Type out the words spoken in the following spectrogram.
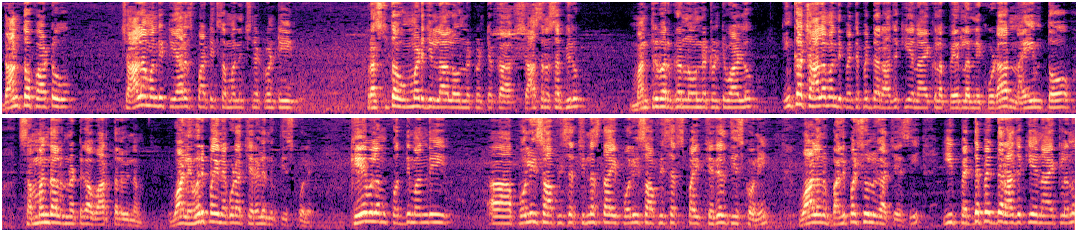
దాంతోపాటు చాలామంది టీఆర్ఎస్ పార్టీకి సంబంధించినటువంటి ప్రస్తుత ఉమ్మడి జిల్లాలో ఉన్నటువంటి ఒక శాసనసభ్యులు మంత్రివర్గంలో ఉన్నటువంటి వాళ్ళు ఇంకా చాలామంది పెద్ద పెద్ద రాజకీయ నాయకుల పేర్లన్నీ కూడా నయంతో సంబంధాలు ఉన్నట్టుగా వార్తలు విన్నాం. వాళ్ళు ఎవరిపైన కూడా చర్యలు ఎందుకు తీసుకోలే? కేవలం కొద్దిమంది పోలీస్ ఆఫీసర్ చిన్న స్థాయి పోలీస్ ఆఫీసర్స్ పై చర్యలు తీసుకొని వాళ్ళను బలిపశువులుగా చేసి ఈ పెద్ద పెద్ద రాజకీయ నాయకులను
